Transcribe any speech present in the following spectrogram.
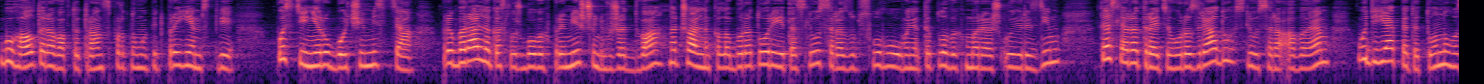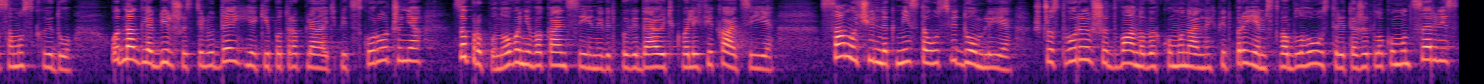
бухгалтера в автотранспортному підприємстві, постійні робочі місця, прибиральника службових приміщень вже ЖЕТ-2, начальника лабораторії та слюсара з обслуговування теплових мереж у ІРЗІМ, тесляра 3-го розряду, слюсара АВМ, водія п'ятитонного самоскиду. Однак для більшості людей, які потрапляють під скорочення, запропоновані вакансії не відповідають кваліфікації. Сам очільник міста усвідомлює, що створивши два нових комунальних підприємства «Благоустрій» та «Житлокомунсервіс»,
